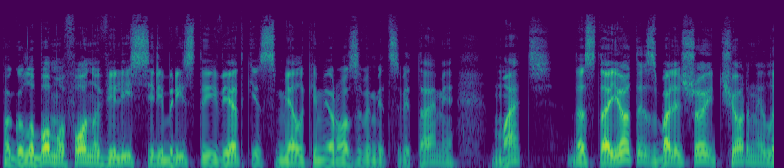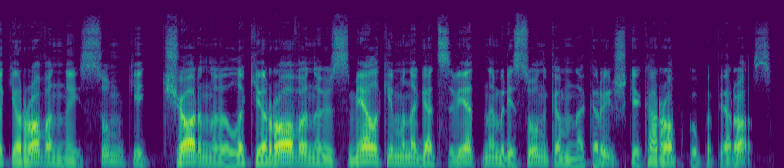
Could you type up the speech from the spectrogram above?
по голубому фону велись серебристые ветки с мелкими розовыми цветами. Мать достает из большой черной лакированной сумки черную лакированную с мелким многоцветным рисунком на крышке коробку папирос,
